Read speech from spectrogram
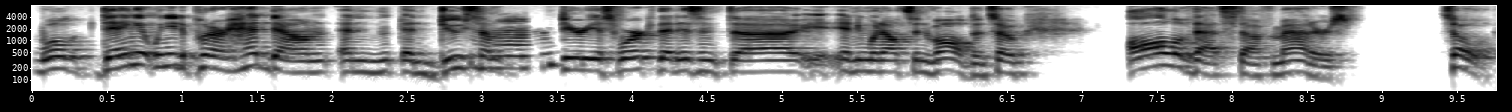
well dang it we need to put our head down and and do some mm-hmm. serious work that isn't uh, anyone else involved and so all of that stuff matters so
